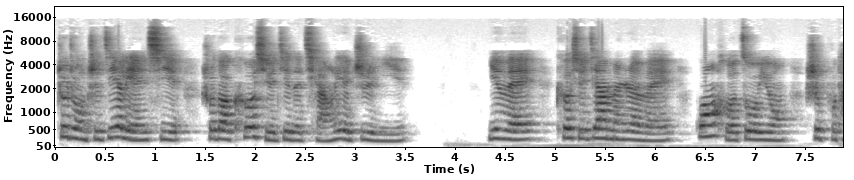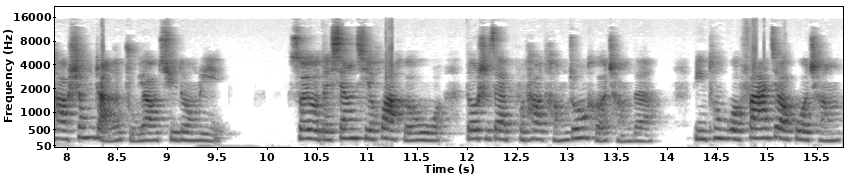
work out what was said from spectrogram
这种直接联系受到科学界的强烈质疑，因为科学家们认为光合作用是葡萄生长的主要驱动力。所有的香气化合物都是在葡萄藤中合成的，并通过发酵过程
